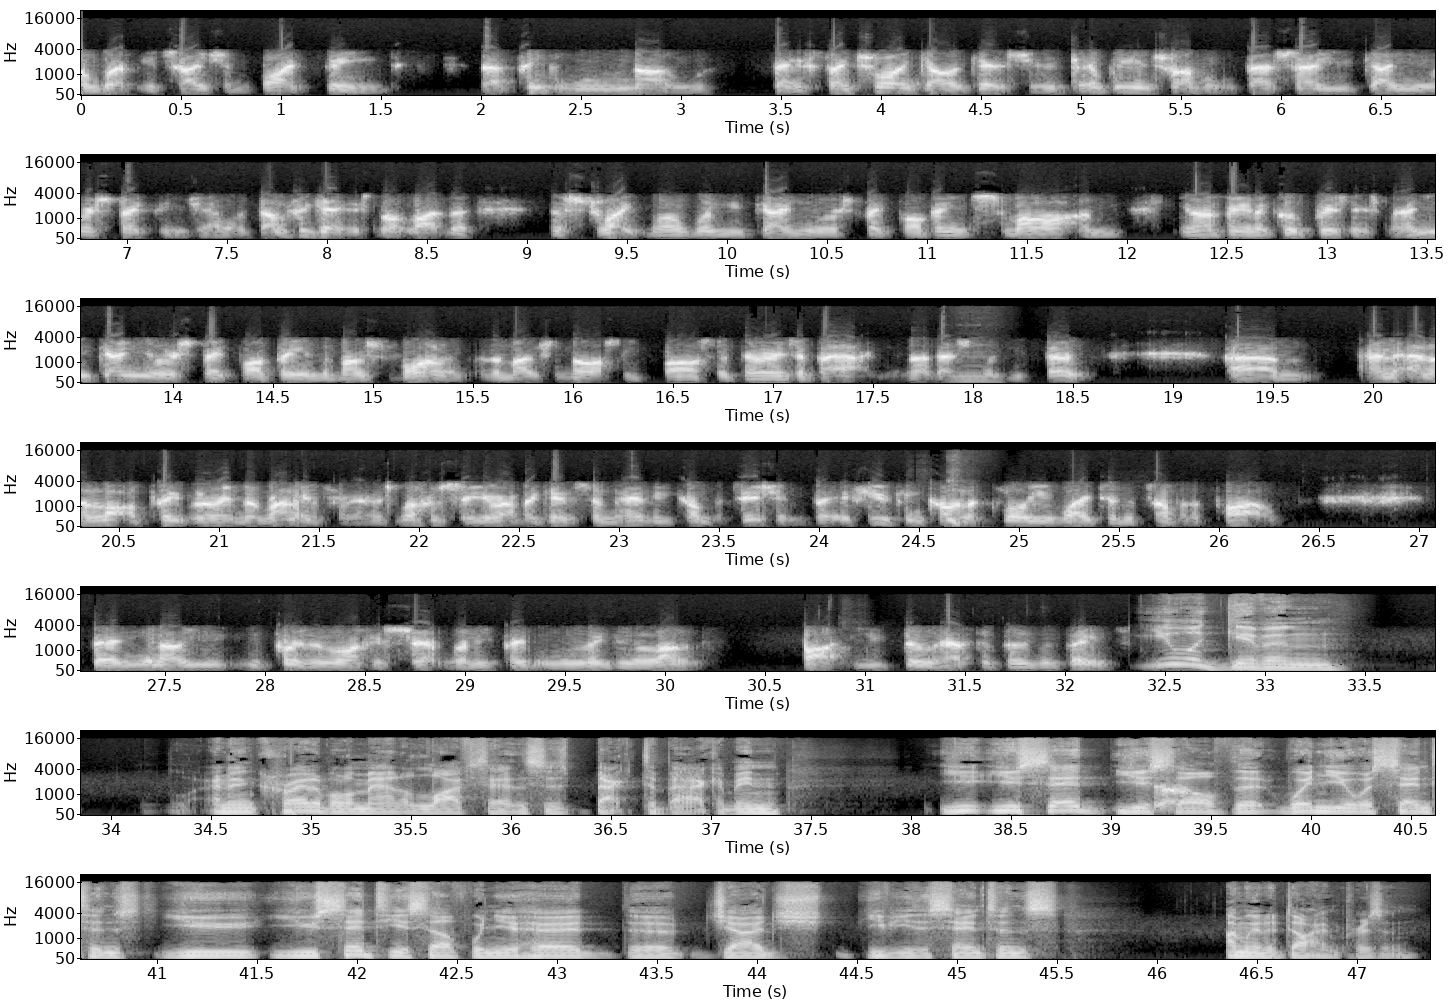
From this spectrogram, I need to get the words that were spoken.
a reputation by deed that people will know that if they try and go against you, they'll be in trouble. That's how you gain your respect in jail. Don't forget, it's not like the, the straight world where you gain your respect by being smart and you know being a good businessman. You gain your respect by being the most violent and the most nasty bastard there is about. You know that's what you do. Um, and, and a lot of people are in the running for it as well. So you're up against some heavy competition. But if you can kind of claw your way to the top of the pile, then you know you, your prison life is set. Really, people will leave you alone. But you do have to do the deeds. You were given an incredible amount of life sentences back to back. I mean, you, you said yourself yeah. that when you were sentenced, you you said to yourself when you heard the judge give you the sentence, "I'm going to die in prison."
